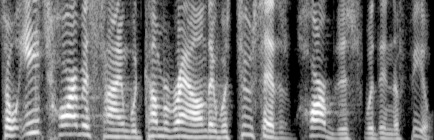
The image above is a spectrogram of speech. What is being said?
So each harvest time would come around, there was two sets of harvests within the field.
